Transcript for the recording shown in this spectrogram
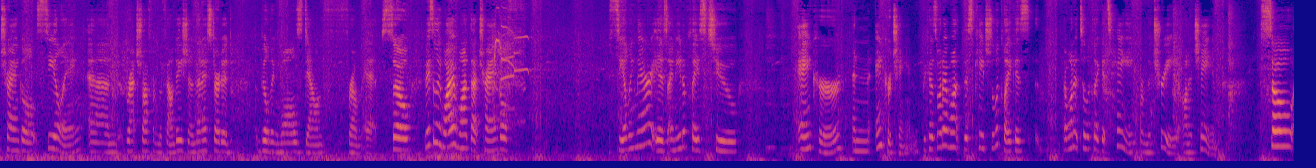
triangle ceiling and branched off from the foundation. Then I started building walls down from it. So basically why I want that triangle ceiling there is I need a place to anchor an anchor chain because what I want this cage to look like is I want it to look like it's hanging from the tree on a chain. So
